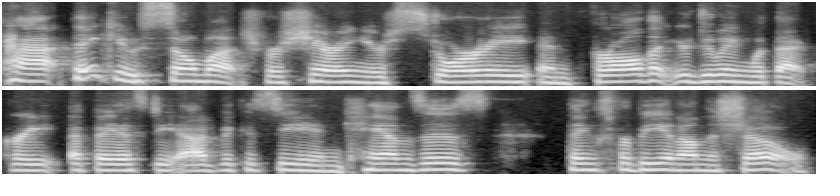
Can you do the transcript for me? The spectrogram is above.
Kat, thank you so much for sharing your story and for all that you're doing with that great FASD advocacy in Kansas. Thanks for being on the show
